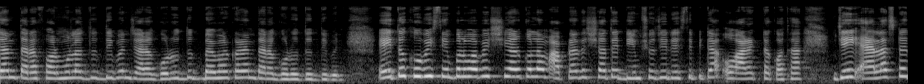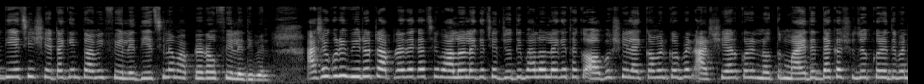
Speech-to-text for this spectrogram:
দেন, তারা ফর্মুলা দুধ দিবেন। যারা গরুর দুধ ব্যবহার করেন, তারা গরুর দুধ দিবেন। এই তো খুবই সিম্পলভাবে শেয়ার করলাম আপনাদের সাথে ডিম সুজির রেসিপিটা ও আরেকটা কথা, যেই এলাচটা দিয়েছি, সেটা কিন্তু আমি ফেলে দিয়েছিলাম, আপনারাও ফেলে দিবেন। আশা করি ভিডিওটা আপনাদের কাছে ভালো লেগেছে, যদি ভালো লেগে থাকে অবশ্যই লাইক কমেন্ট করবেন আর শেয়ার করে নতুন মায়েদের দেখার সুযোগ করে দেবেন।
